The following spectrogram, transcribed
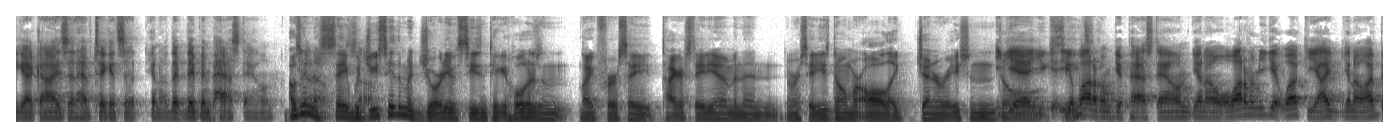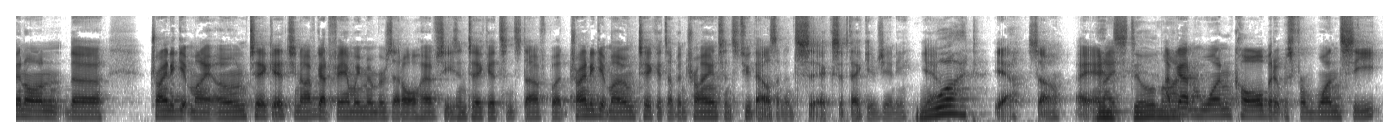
you got guys that have tickets that you know they've, they've been passed down. I was gonna know, say, would you say the majority of season ticket holders in like for say Tiger Stadium and then Mercedes Dome are all like generation? Yeah, you get, a lot of them get passed down. You know, a lot of them you get lucky. I, you know, I've been on the trying to get my own tickets. You know, I've got family members that all have season tickets and stuff, but trying to get my own tickets, I've been trying since 2006. If that gives you any, yeah, What? yeah. So and, And I still not- I've gotten one call, but it was for one seat,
